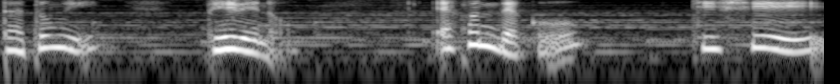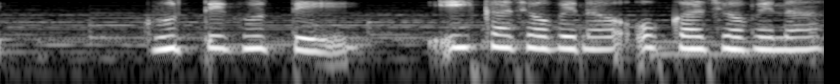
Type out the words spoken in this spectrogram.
তা তুমি ভেবে নাও। এখন দেখো যে সে ঘুরতে ঘুরতে এই কাজ হবে না, ও কাজ হবে না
